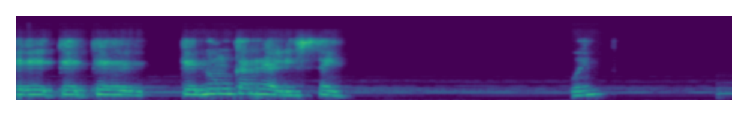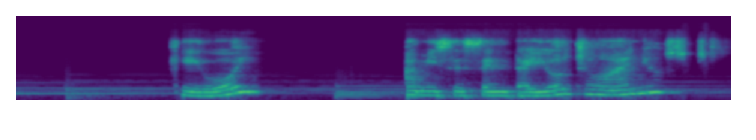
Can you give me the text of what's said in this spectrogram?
eh, que, que, que, nunca realicé. Cuento que hoy, a mis 68 años,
